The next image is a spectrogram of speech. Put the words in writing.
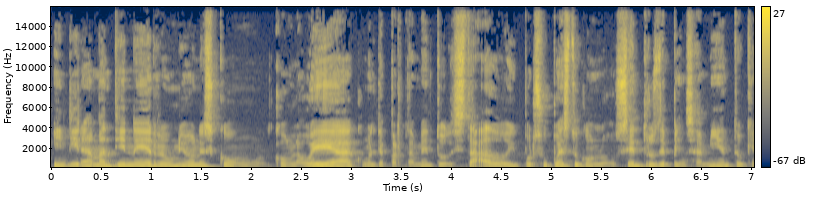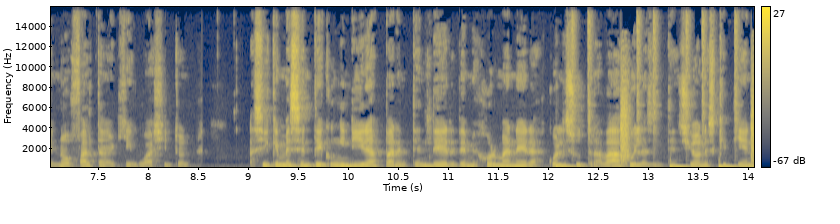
Indira mantiene reuniones con, con, la OEA, con el Departamento de Estado y por supuesto con los centros de pensamiento que no faltan aquí en Washington. Así que me senté con Indira para entender de mejor manera cuál es su trabajo y las intenciones que tiene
